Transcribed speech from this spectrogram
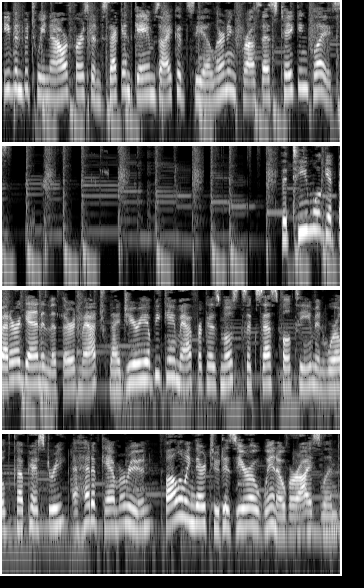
Even between our first and second games I could see a learning process taking place. The team will get better again in the third match. Nigeria became Africa's most successful team in World Cup history, ahead of Cameroon, following their 2-0 win over Iceland.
